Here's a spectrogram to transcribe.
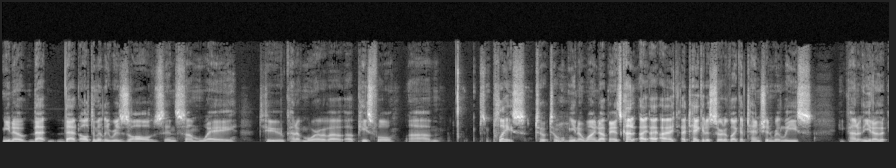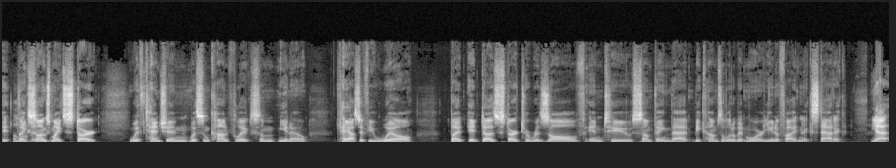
you know, that that ultimately resolves in some way to kind of more of a, a peaceful. Um, place to, to you know wind up in. It's kind of I I- I take it as sort of like a tension release. You kind of you know it, like bit. songs might start with tension, with some conflict, some you know chaos, if you will, but it does start to resolve into something that becomes a little bit more unified and ecstatic. Yeah,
